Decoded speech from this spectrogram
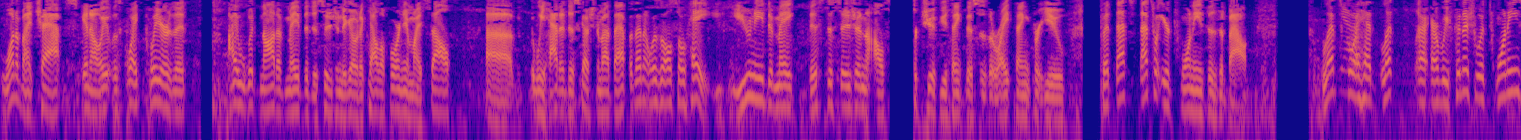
one of my chaps, you know, it was quite clear that I would not have made the decision to go to California myself. Uh, we had a discussion about that, but then it was also, hey, you need to make this decision. I'll support you if you think this is the right thing for you. But that's that's what your 20s is about. Let's go ahead. Let uh, are we finished with 20s?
